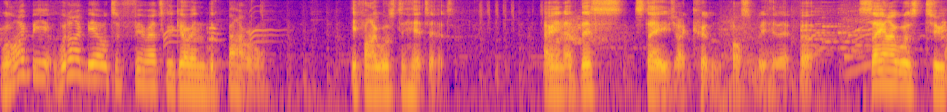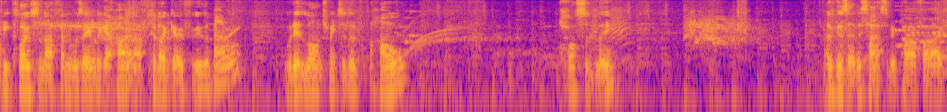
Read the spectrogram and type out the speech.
will I be? Would I be able to theoretically go in the barrel if I was to hit it? I mean, at this stage, I couldn't possibly hit it, but say I was to be close enough and was able to get high enough, could I go through the barrel? Would it launch me to the hole? Possibly. I was gonna say this has to be par five.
